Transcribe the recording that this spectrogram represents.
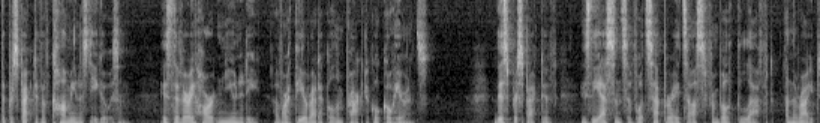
the perspective of communist egoism, is the very heart and unity of our theoretical and practical coherence. This perspective is the essence of what separates us from both the left and the right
